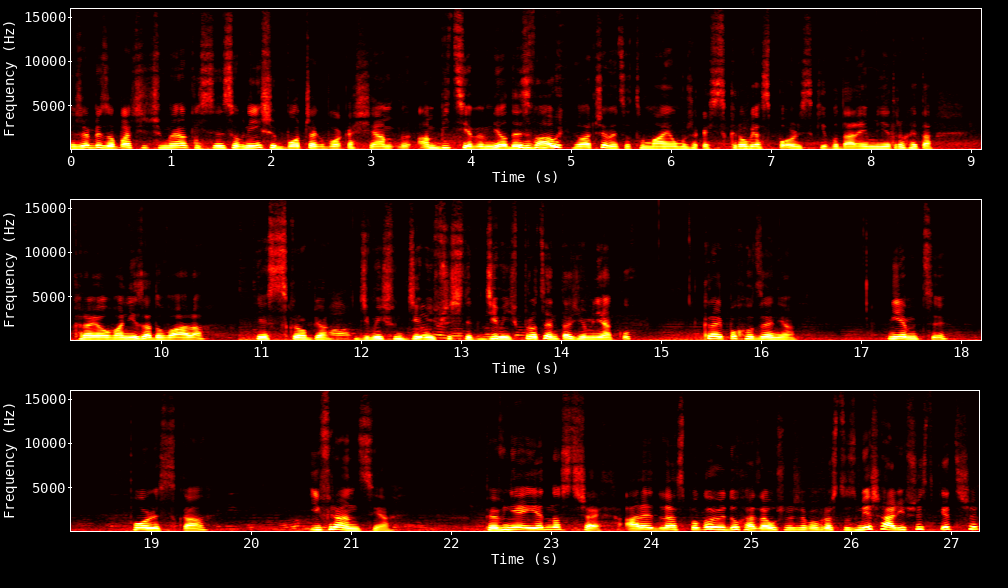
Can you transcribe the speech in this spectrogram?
żeby zobaczyć, czy mają jakiś sensowniejszy boczek, bo jakaś się am- ambicje we mnie odezwały. Zobaczymy, co tu mają. Może jakaś skrobia z Polski, bo dalej mnie trochę ta krajowa nie zadowala. Jest skrobia, 99,9% ziemniaków. Kraj pochodzenia Niemcy, Polska i Francja. Pewnie jedno z trzech, ale dla spokoju ducha załóżmy, że po prostu zmieszali wszystkie trzy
